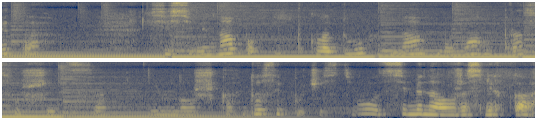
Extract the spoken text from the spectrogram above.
это все семена покладу на бумагу просушиться немножко до сыпучести. Вот семена уже слегка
